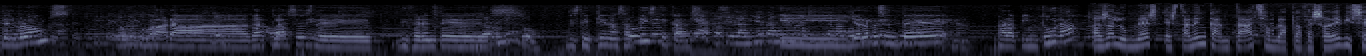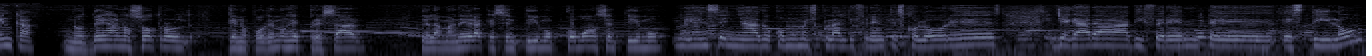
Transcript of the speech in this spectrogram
del Bronx para dar clases de diferentes disciplinas artísticas y yo la presenté para pintura. Els alumnes estan encantats amb la professora Vicenca. Nos deja a nosotros que nos podemos expresar de la manera que sentimos, cómo nos sentimos. Me ha enseñado cómo mezclar diferentes colores, llegar a diferente estilo.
